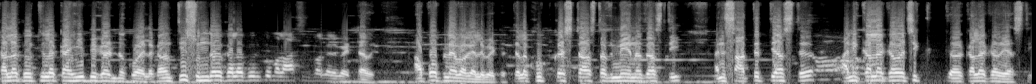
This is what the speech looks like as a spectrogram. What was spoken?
कलाकृतीला काही बिघाड नको व्हायला. कारण ती सुंदर कलाकृती तुम्हाला असंच बघायला भेटावे आपोआप नाही बघायला भेटत त्याला खूप कष्ट असतात मेहनत असते आणि सातत्य असतं आणि कलाकाराची क- कलाकारी असते.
